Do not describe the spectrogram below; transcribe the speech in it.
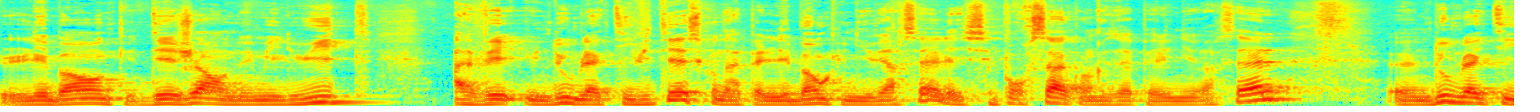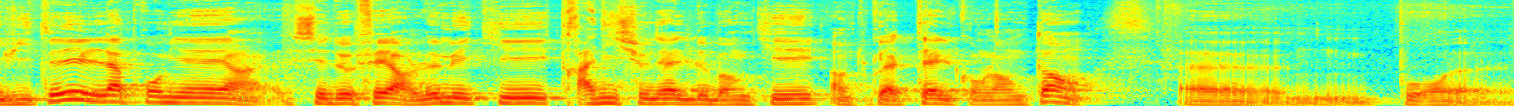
les banques, déjà en 2008, avaient une double activité, ce qu'on appelle les banques universelles, et c'est pour ça qu'on les appelle universelles. Une double activité. La première, c'est de faire le métier traditionnel de banquier, en tout cas tel qu'on l'entend euh, pour, euh,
